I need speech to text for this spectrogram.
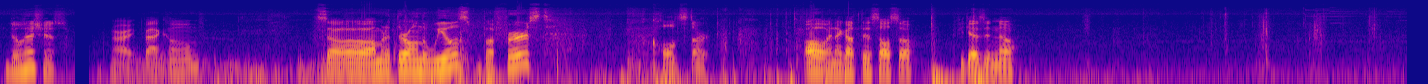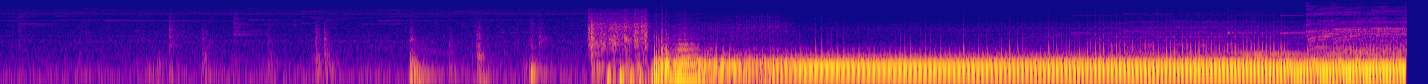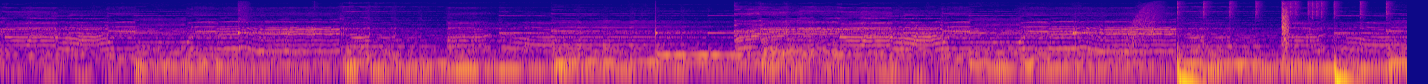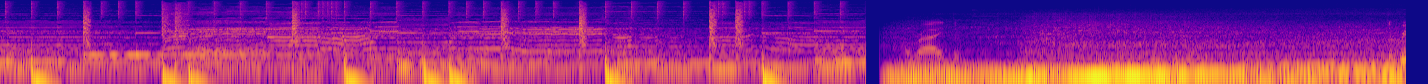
Delicious. All right, back home. So I'm gonna throw on the wheels, but first, cold start. Oh, and I got this also, if you guys didn't know.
